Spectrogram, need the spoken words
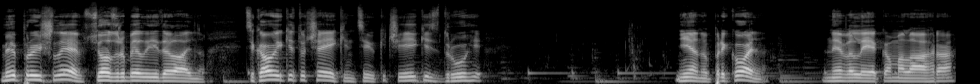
Ми пройшли, все зробили ідеально. Цікаво, які тут ще є кінцівки, чи є якісь другі. Ні, ну прикольно. Невелика, мала гра.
